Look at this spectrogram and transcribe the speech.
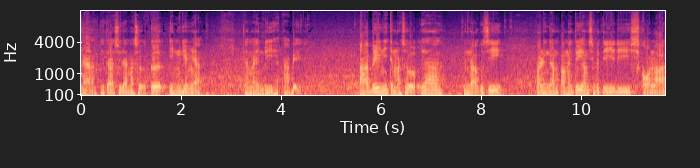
Nah, kita sudah masuk ke in game-nya. Kita main di AB. AB ini termasuk ya menurut aku sih paling gampang itu yang seperti di sekolah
